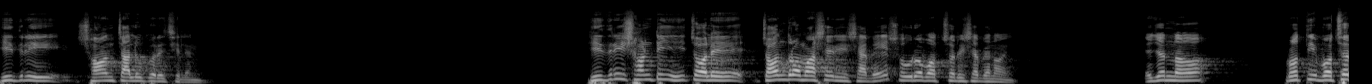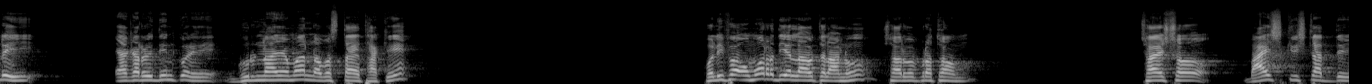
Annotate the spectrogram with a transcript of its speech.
হিদ্রি সন চালু করেছিলেন। হিদ্রি সনটি চলে চন্দ্র মাসের হিসাবে, সৌর বৎসর হিসাবে নয়। এজন্য প্রতি বছরেই এগারোই দিন করে ঘূর্ণায়মান অবস্থায় থাকে। খলিফা ওমর রদিয়াল্লাহ তালানু সর্বপ্রথম ছয়শো বাইশ খ্রিস্টাব্দে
